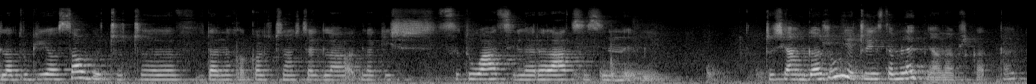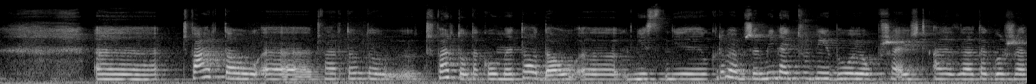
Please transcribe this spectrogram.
dla drugiej osoby, czy, czy w danych okolicznościach dla, dla jakiejś sytuacji, dla relacji z innymi czy się angażuję, czy jestem letnia na przykład, tak? E, czwartą, e, czwartą, to, czwartą taką metodą, e, nie, nie ukrywam, że mi najtrudniej było ją przejść, ale dlatego, że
